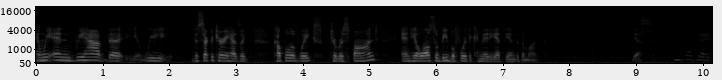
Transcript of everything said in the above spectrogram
And we and we have the we the secretary has a couple of weeks to respond, and he'll also be before the committee at the end of the month. Yes. You said that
